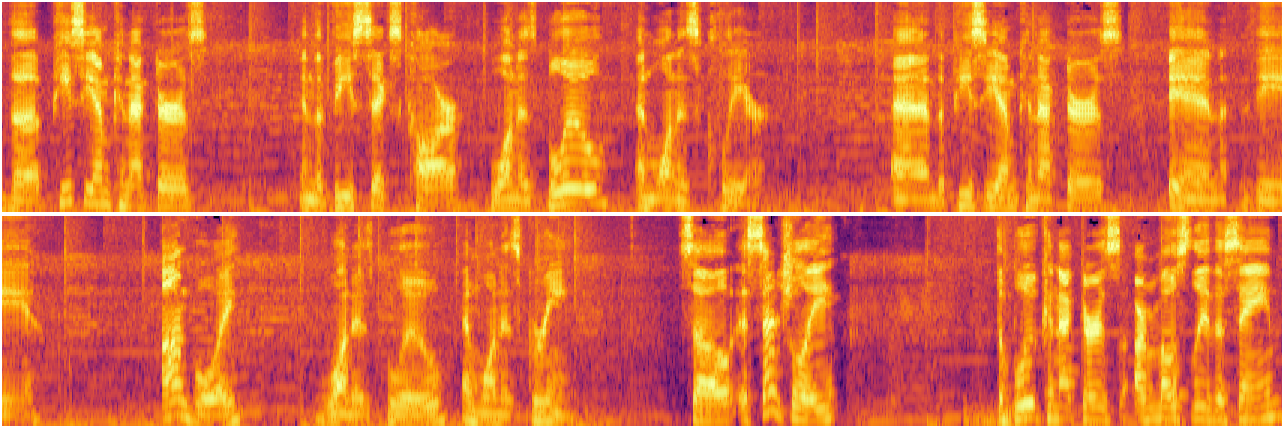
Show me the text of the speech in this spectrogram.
the PCM connectors in the V6 car, one is blue and one is clear. And the PCM connectors in the Envoy, one is blue and one is green. So essentially, the blue connectors are mostly the same,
